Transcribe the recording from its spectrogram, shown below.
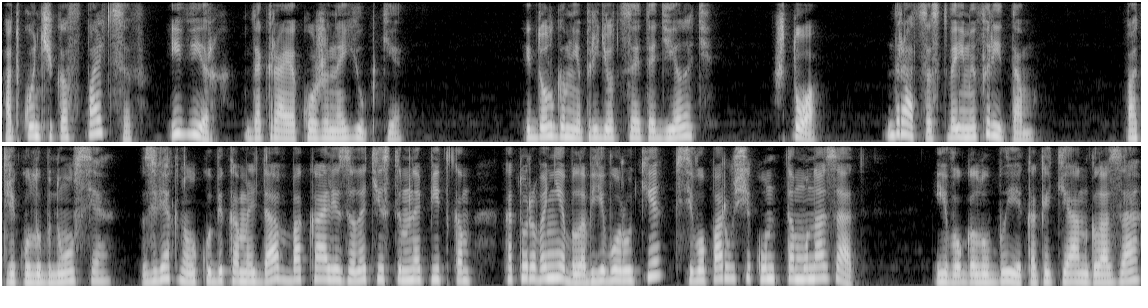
от кончиков пальцев и вверх до края кожаной юбки. И долго мне придется это делать? Что? Драться с твоим эфритом. Патрик улыбнулся, звякнул кубиком льда в бокале золотистым напитком, которого не было в его руке всего пару секунд тому назад. Его голубые, как океан, глаза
